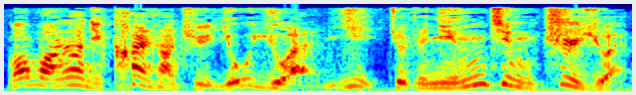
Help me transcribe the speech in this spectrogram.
往往让你看上去有远意，就是宁静致远。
